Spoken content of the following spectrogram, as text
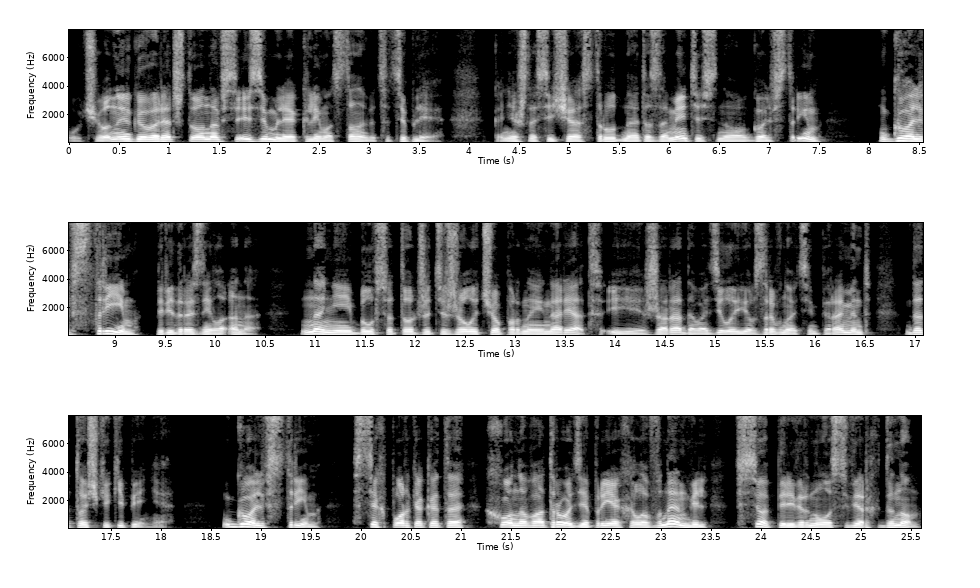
Ученые говорят, что на всей Земле климат становится теплее. Конечно, сейчас трудно это заметить, но Гольфстрим... «Гольфстрим!» — передразнила она. На ней был все тот же тяжелый чопорный наряд, и жара доводила ее взрывной темперамент до точки кипения. «Гольфстрим!» С тех пор, как это хоново отродье приехало в Ненвиль, все перевернулось вверх дном.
